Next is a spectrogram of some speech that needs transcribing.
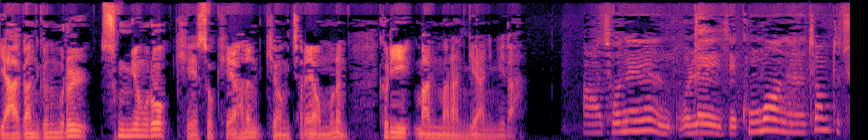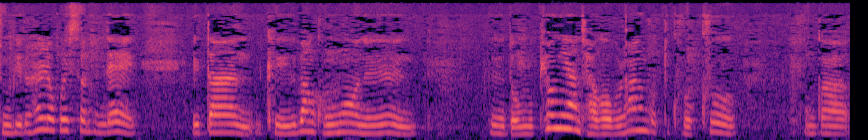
야간 근무를 숙명으로 계속해야 하는 경찰의 업무는 그리 만만한 게 아닙니다. 아, 저는 원래 이제 공무원을 처음부터 준비를 하려고 했었는데, 일단 그 일반 공무원은 그 너무 평이한 작업을 하는 것도 그렇고, 뭔가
